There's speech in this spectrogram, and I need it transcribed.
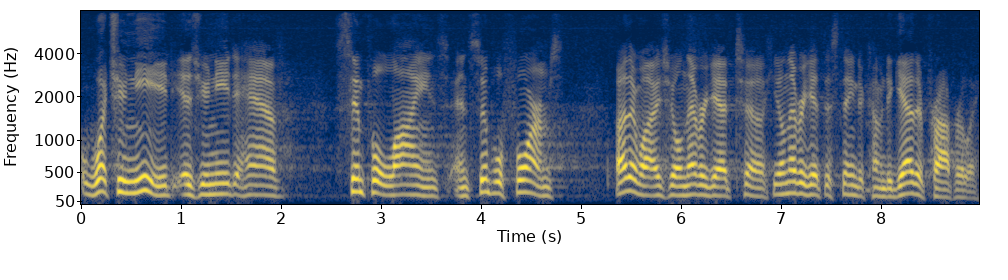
what you need is you need to have simple lines and simple forms. Otherwise, you'll never get, uh, you'll never get this thing to come together properly.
